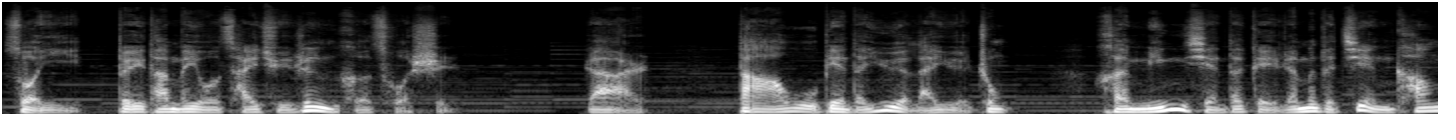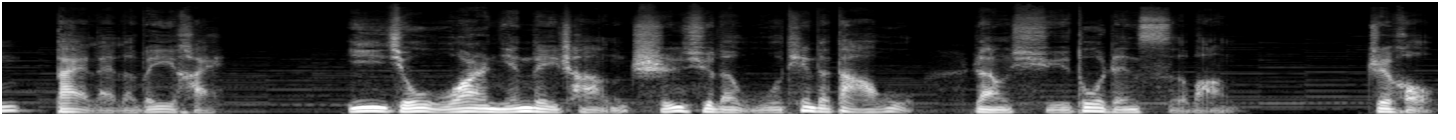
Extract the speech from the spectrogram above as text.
所以对它没有采取任何措施。然而，大雾变得越来越重，很明显的给人们的健康带来了危害。一九五二年那场持续了五天的大雾让许多人死亡。之后，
